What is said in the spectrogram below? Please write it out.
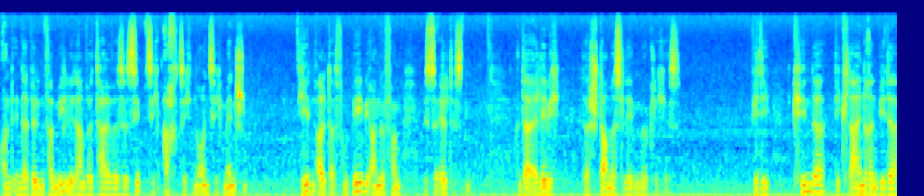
und in der wilden Familie, da haben wir teilweise 70, 80, 90 Menschen. Jeden Alters, vom Baby angefangen bis zur Ältesten. Und da erlebe ich, dass Stammesleben möglich ist. Wie die Kinder die Kleineren wieder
